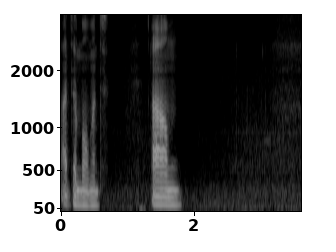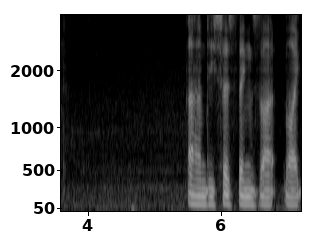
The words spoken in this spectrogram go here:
at the moment. Um, and he says things that like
